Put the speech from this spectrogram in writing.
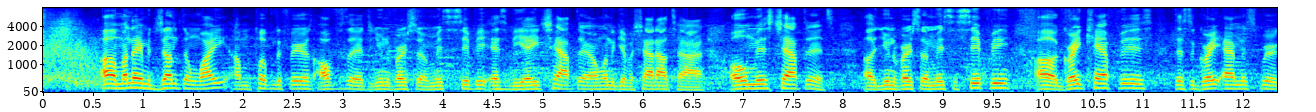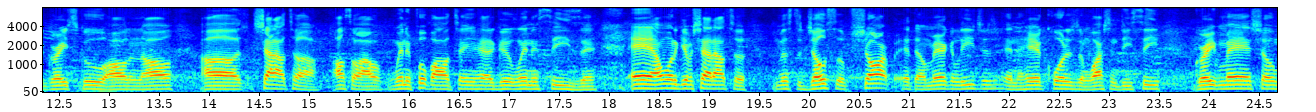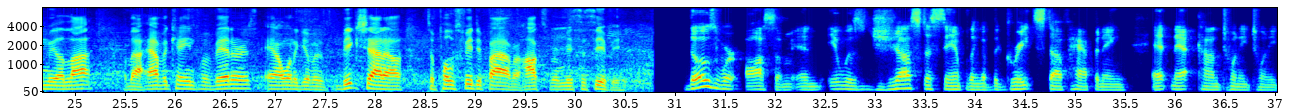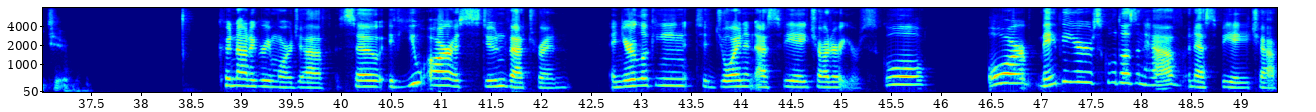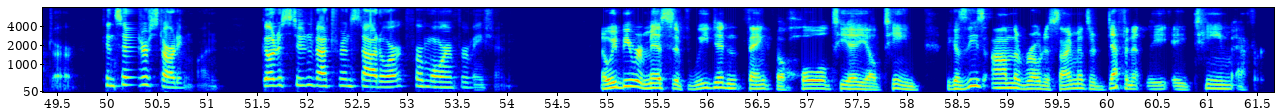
Uh, my name is Jonathan White. I'm a public affairs officer at the University of Mississippi SVA chapter. I want to give a shout out to our Ole Miss chapter. It's uh, University of Mississippi. Uh, great campus. There's a great atmosphere, great school, all in all. Uh, shout out to uh, also our winning football team. Had a good winning season. And I want to give a shout out to Mr. Joseph Sharp at the American Legion in the headquarters in Washington, D.C. Great man, showed me a lot about advocating for veterans. And I want to give a big shout out to Post 55 in Oxford, Mississippi. Those were awesome. And it was just a sampling of the great stuff happening at NatCon 2022. Could not agree more, Jeff. So, if you are a student veteran and you're looking to join an SVA charter at your school, or maybe your school doesn't have an SVA chapter, consider starting one. Go to studentveterans.org for more information. Now, we'd be remiss if we didn't thank the whole TAL team because these on the road assignments are definitely a team effort.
